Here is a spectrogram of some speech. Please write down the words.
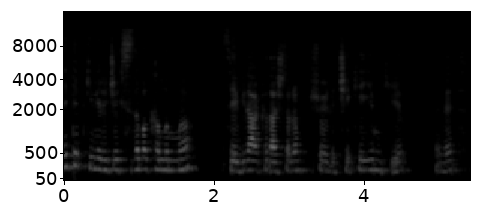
Ne tepki verecek size bakalım mı? Sevgili arkadaşlarım şöyle çekeyim ki. Evet.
